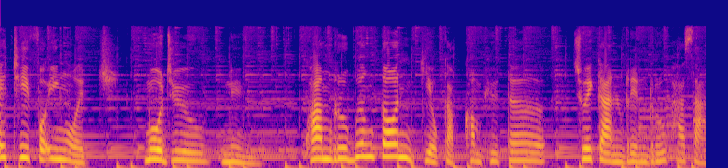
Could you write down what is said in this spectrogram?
IT for English โมดูล 1 ความรู้เบื้องต้นเกี่ยวกับคอมพิวเตอร์ ช่วยการเรียนรู้ภาษา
